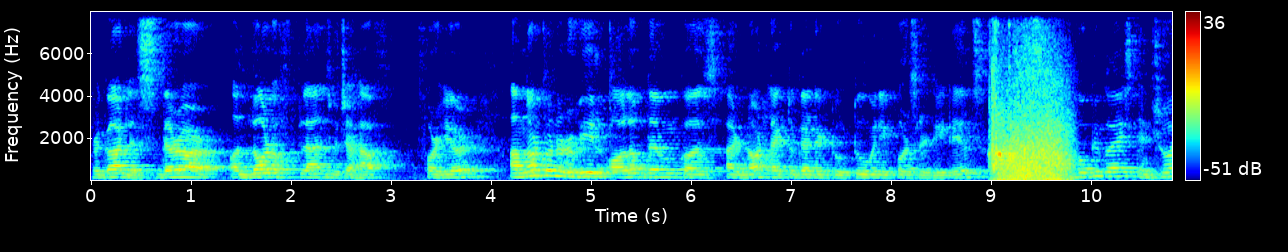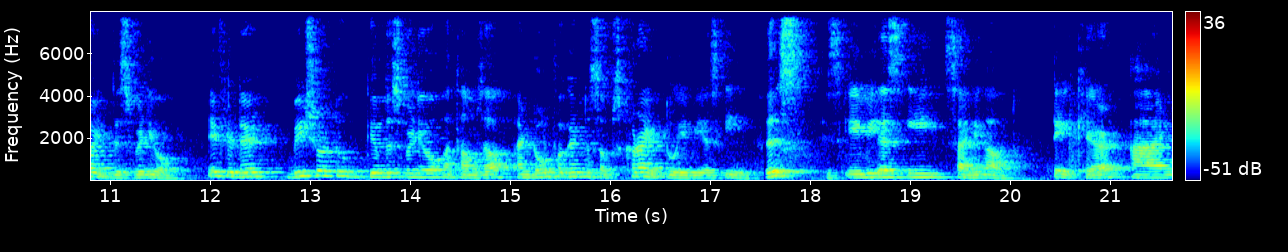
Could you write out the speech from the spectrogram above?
Regardless, there are a lot of plans which I have for here. I'm not going to reveal all of them because I'd not like to get into too many personal details. I hope you guys enjoyed this video. If you did, be sure to give this video a thumbs up and don't forget to subscribe to ABSE. This is ABSE signing out. Take care and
